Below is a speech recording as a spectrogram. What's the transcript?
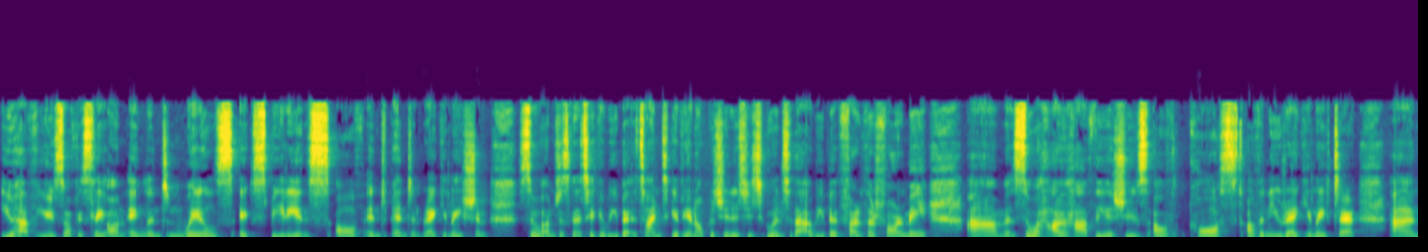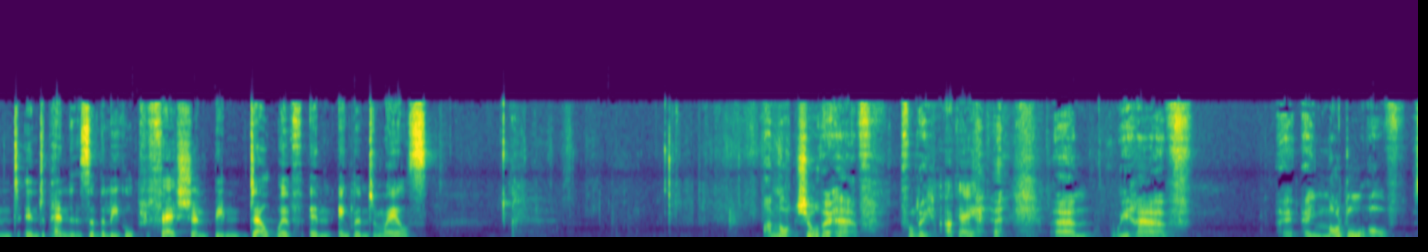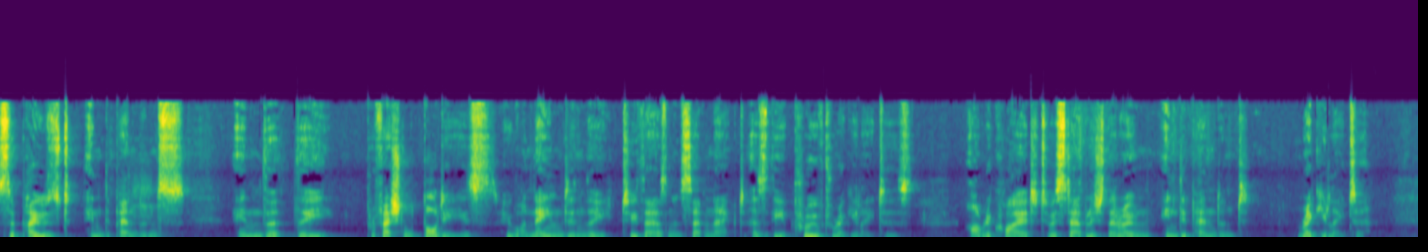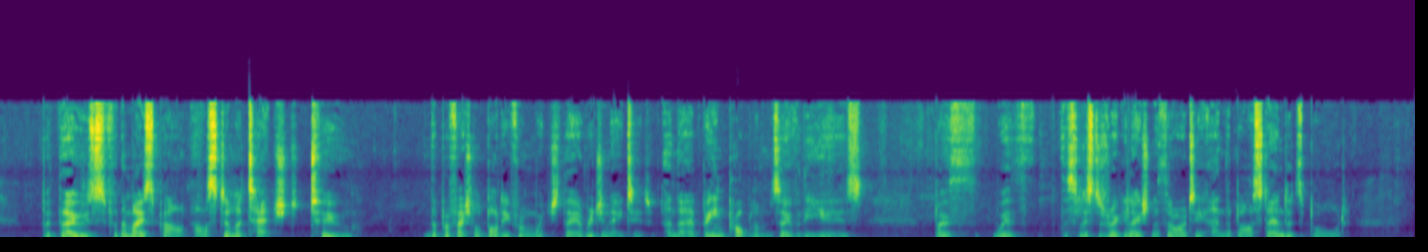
you have views obviously on England and Wales experience of independent regulation. So I'm just going to take a wee bit of time to give you an opportunity to go into that a wee bit further for me. Um, so how have the issues of cost of a new regulator and independence of the legal profession been dealt with in England and Wales? I'm not sure they have fully. Okay. um, we have a, a model of supposed independence in that the professional bodies who are named in the 2007 Act as the approved regulators are required to establish their own independent regulator. But those, for the most part, are still attached to the professional body from which they originated. And there have been problems over the years, both with the Solicitors Regulation Authority and the Bar Standards Board,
